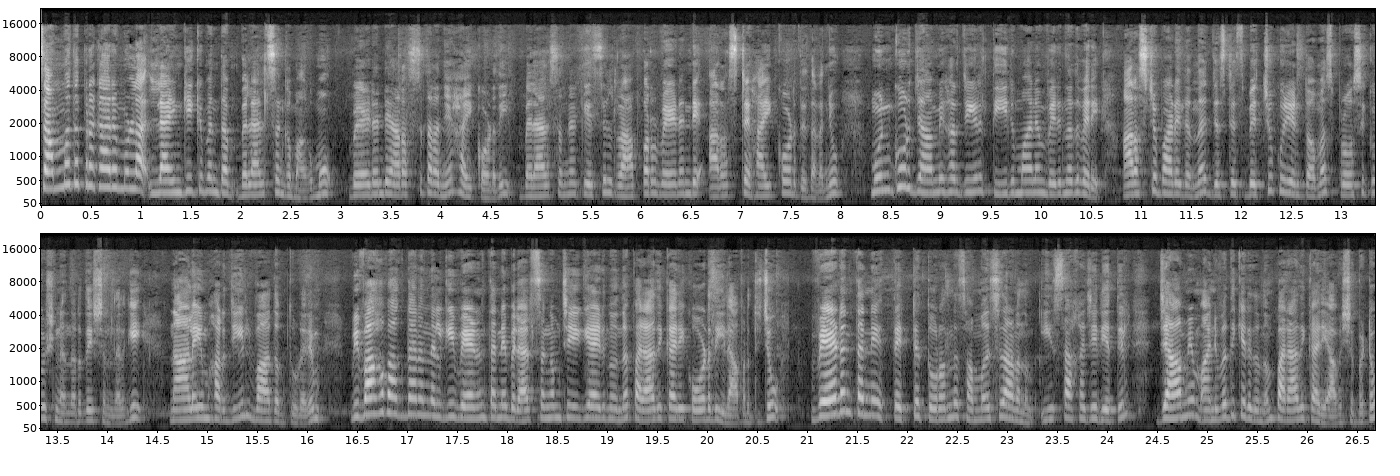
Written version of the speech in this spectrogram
സമ്മതപ്രകാരമുള്ള ലൈംഗിക ബന്ധം ബലാത്സംഗമാകുമോ? വേടന്റെ അറസ്റ്റ് തടഞ്ഞ് ഹൈക്കോടതി. ബലാത്സംഗ കേസിൽ റാപ്പർ വേടന്റെ അറസ്റ്റ് ഹൈക്കോടതി തടഞ്ഞു. മുൻകൂർ ജാമ്യ ഹർജിയിൽ തീരുമാനം വരുന്നതുവരെ അറസ്റ്റ് പാടില്ലെന്ന് ജസ്റ്റിസ് ബെച്ചു കുര്യൻ തോമസ് പ്രോസിക്യൂഷന് നിർദ്ദേശം നൽകി. നാളെയും ഹർജിയിൽ വാദം തുടരും. വിവാഹ വാഗ്ദാനം നൽകി വേടൻ തന്നെ ബലാത്സംഗം ചെയ്യുകയായിരുന്നുവെന്ന് പരാതിക്കാരി കോടതിയിൽ ആവർത്തിച്ചു. വേടൻ തന്നെ തെറ്റ് തുറന്ന് സമ്മതിച്ചതാണെന്നും ഈ സാഹചര്യത്തിൽ ജാമ്യം അനുവദിക്കരുതെന്നും പരാതിക്കാരി ആവശ്യപ്പെട്ടു.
